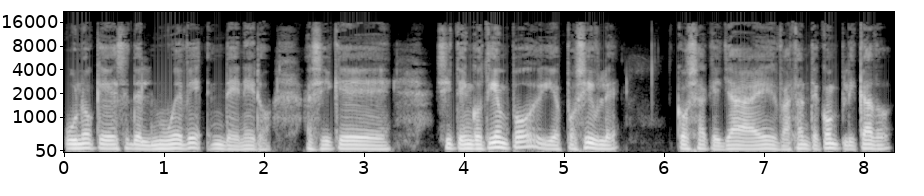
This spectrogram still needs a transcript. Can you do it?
uno que es del 9 de enero. Así que si tengo tiempo y es posible, cosa que ya es bastante complicado,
